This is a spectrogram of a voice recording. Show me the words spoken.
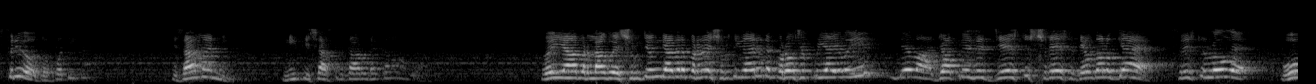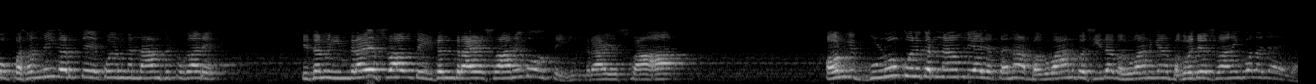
स्त्री हो तो पति का। सामान्य नीति शास्त्रकारों ने कहा। वही यहाँ पर लागू है। श्रुतियों के आधार पर श्रुति कह परोक्ष प्रिया वही देवा, जो अपने से ज्येष्ठ, श्रेष्ठ, देवता लोग क्या है? श्रेष्ठ लोग है। वो पसंद नहीं करते, कोई उनका नाम से पुकारे। इसे हम इंद्राय स्वाहा बोलते इंद्राय स्वाहा नहीं बोलते, इंद्राय स्वाहा। और उनके गुणों को लेकर नाम लिया जाता है ना, भगवान को सीधा भगवान के भगवत स्वाहा नहीं बोला जाएगा।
